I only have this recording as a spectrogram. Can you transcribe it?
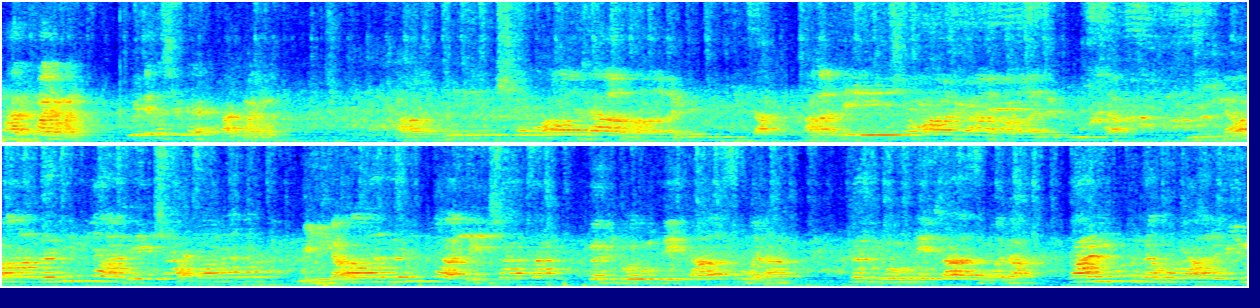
भारत माझ्या मान कवितेचा शीर्षक आहे भारत माझ्या मान कधी होऊ देतास मला कधी होऊ देतास मला काही पूर्ण होणार मी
